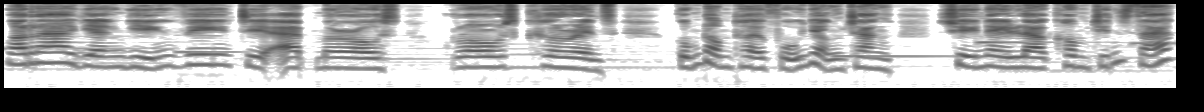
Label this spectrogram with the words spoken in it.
Ngoài ra, dàn diễn viên The Admirals Gross Current cũng đồng thời phủ nhận rằng chuyện này là không chính xác.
